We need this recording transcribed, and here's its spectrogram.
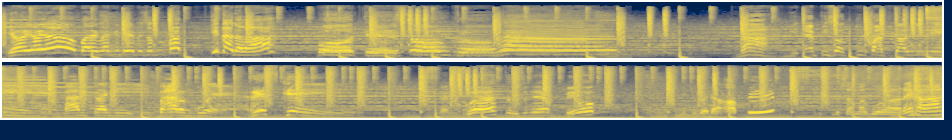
Yo yo yo, balik lagi di episode 4 Kita adalah Podcast Tongkrongan. Nah, di episode 4 kali ini balik lagi bareng gue, Rizky. Dan gua tentunya Bewok. Ini juga ada Apip bersama gua Rehan.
